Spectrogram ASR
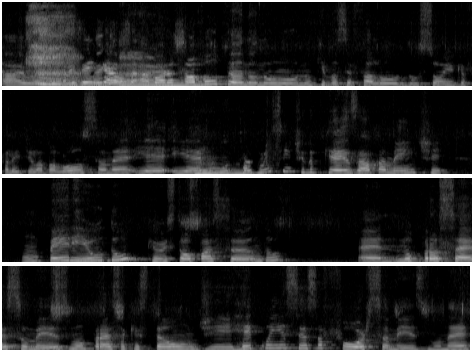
Ai, mas é, mas é engraçado. Agora, só voltando no, no que você falou do sonho que eu falei de lavar louça, né? E, é, e é, uhum. faz muito sentido, porque é exatamente um período que eu estou passando é, no processo mesmo para essa questão de reconhecer essa força mesmo, né?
